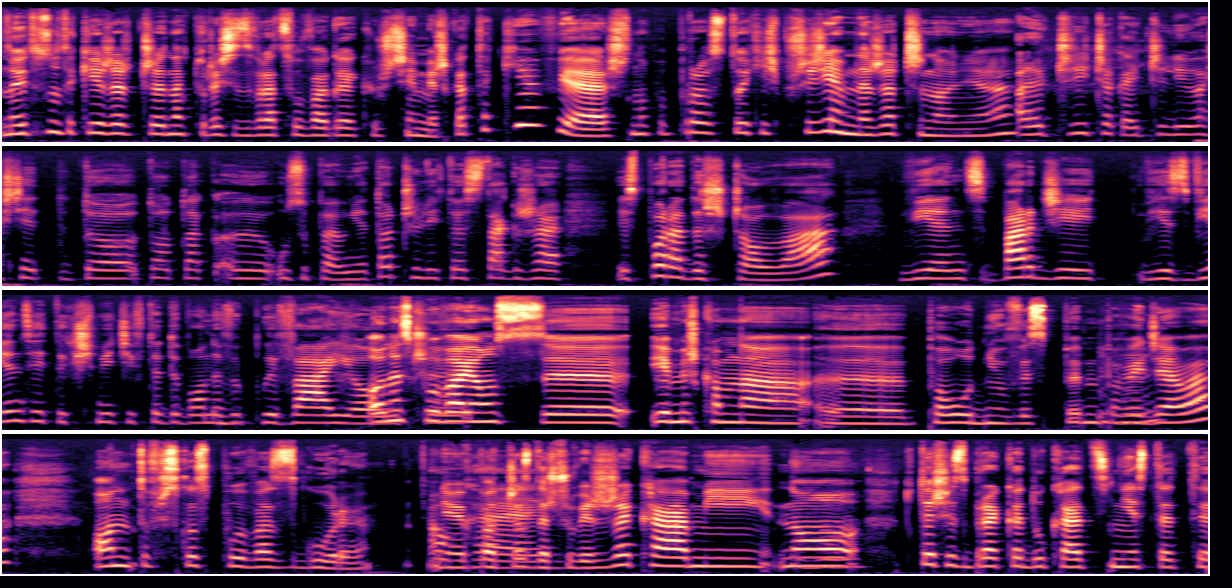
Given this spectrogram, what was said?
No i to są takie rzeczy, na które się zwraca uwagę, jak już się mieszka. Takie, wiesz, no po prostu jakieś przyziemne rzeczy, no nie? Ale czyli czekaj, czyli właśnie to, to tak y, uzupełnię to, czyli to jest tak, że jest pora deszczowa, więc bardziej, jest więcej tych śmieci wtedy, bo one wypływają. One czy... spływają z... Ja mieszkam na y, południu wyspy, bym Mhm. powiedziała. On to wszystko spływa z góry. Okej. Podczas deszczu, wiesz, rzekami. No, Mhm. tu też jest brak edukacji, niestety.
